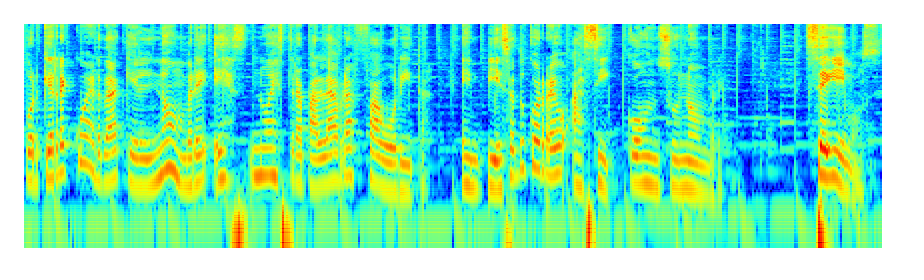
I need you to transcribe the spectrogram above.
porque recuerda que el nombre es nuestra palabra favorita. Empieza tu correo así, con su nombre. Seguimos.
